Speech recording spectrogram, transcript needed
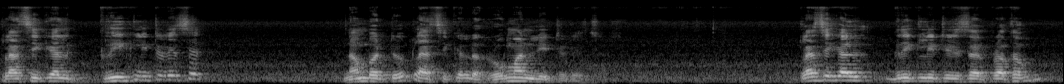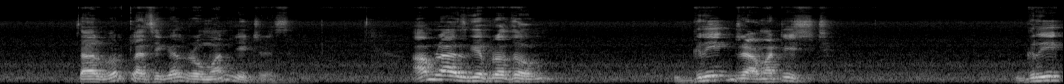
classical Greek literature number two classical Roman literature classical Greek literature প্রথম, তারপর ক্লাসিক্যাল রোমান লিটারেচার আমরা আজকে প্রথম গ্রিক ড্রামাটিস্ট গ্রিক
